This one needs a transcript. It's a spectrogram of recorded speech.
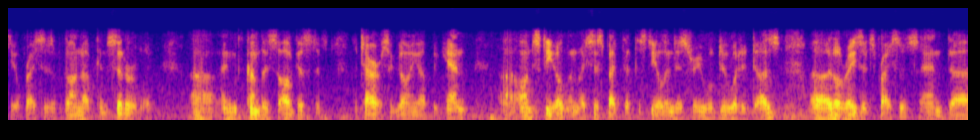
steel prices have gone up considerably. Uh, and come this August, the tariffs are going up again uh, on steel, and I suspect that the steel industry will do what it does. Uh, it'll raise its prices, and uh,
